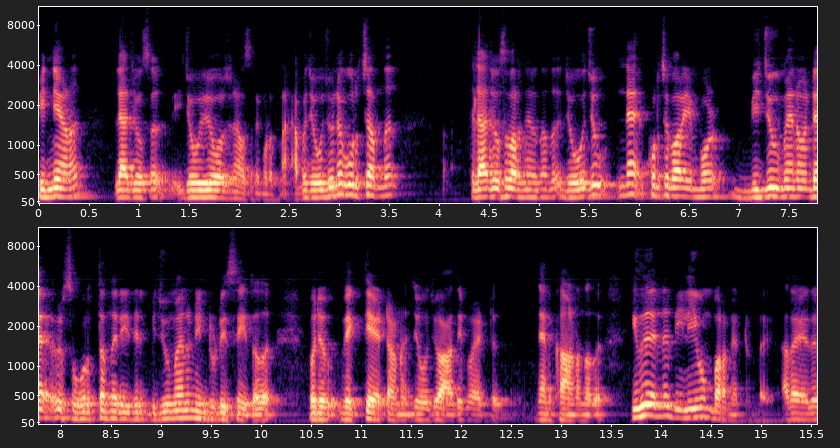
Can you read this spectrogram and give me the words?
പിന്നെയാണ് ലാൽ ജോസ് ജോജു ജോർജിന് അവസരം കൊടുക്കുന്നത്. അപ്പോൾ ജോജുവിനെ കുറിച്ച് അന്ന് ലാൽ ജോസ് പറഞ്ഞിരുന്നത്. ജോജുവിനെ കുറിച്ച് പറയുമ്പോൾ ബിജു മേനോന്റെ ഒരു സുഹൃത്ത് എന്ന രീതിയിൽ ബിജു മേനോൻ ഇൻട്രൊഡ്യൂസ് ചെയ്തത് ഒരു വ്യക്തിയായിട്ടാണ് ജോജു ആദ്യമായിട്ട് ഞാൻ കാണുന്നത്. ഇത് തന്നെ ദിലീപും പറഞ്ഞിട്ടുണ്ട്. അതായത്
